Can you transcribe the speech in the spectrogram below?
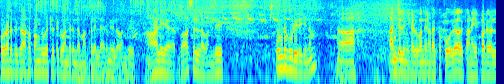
போராட்டத்துக்காக பங்கு பெற்றதுக்கு வந்திருந்த மக்கள் எல்லாரும் இதில் வந்து ஆலய வாசலில் வந்து உண்டு கூடியிருக்கணும். அஞ்சலி நிகழ்வு வந்து நடக்க போகுது. அதுக்கான ஏற்பாடுகள்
